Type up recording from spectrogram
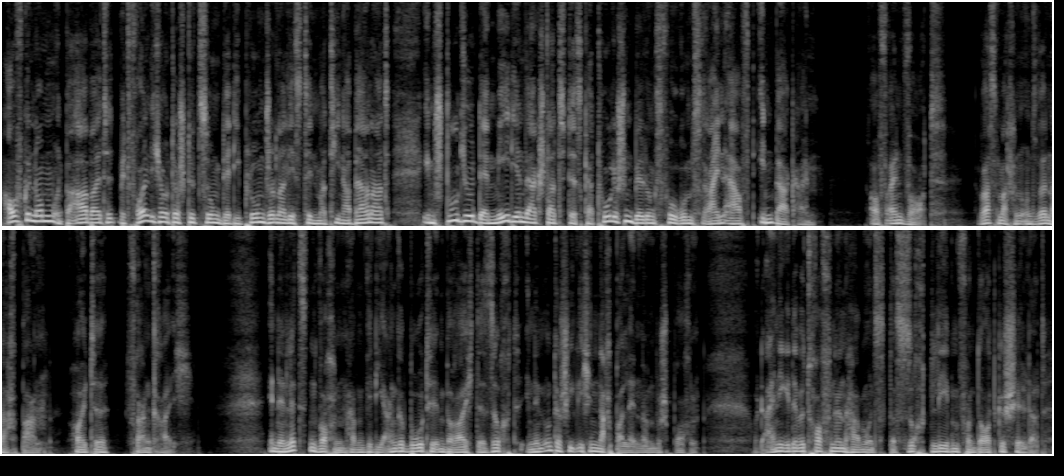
Aufgenommen und bearbeitet mit freundlicher Unterstützung der Diplomjournalistin Martina Bernhard im Studio der Medienwerkstatt des Katholischen Bildungsforums Rhein-Erft in Bergheim. Auf ein Wort. Was machen unsere Nachbarn? Heute Frankreich. In den letzten Wochen haben wir die Angebote im Bereich der Sucht in den unterschiedlichen Nachbarländern besprochen. Und einige der Betroffenen haben uns das Suchtleben von dort geschildert.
